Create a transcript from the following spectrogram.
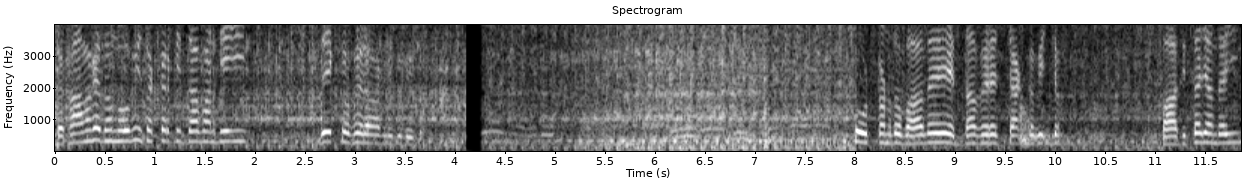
ਦਿਖਾਵਾਂਗੇ ਤੁਹਾਨੂੰ ਉਹ ਵੀ ਸ਼ੱਕਰ ਕਿੱਦਾਂ ਬਣਦੀ ਹੈ ਜੀ। ਦੇਖੋ ਫਿਰ ਅਗਲੀ ਵੀਡੀਓ ਘੋਟਣ ਤੋਂ ਬਾਅਦ ਇਹ ਇਦਾਂ ਫਿਰ ਚੱਕ ਵਿੱਚ ਪਾ ਦਿੱਤਾ ਜਾਂਦਾ ਜੀ।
